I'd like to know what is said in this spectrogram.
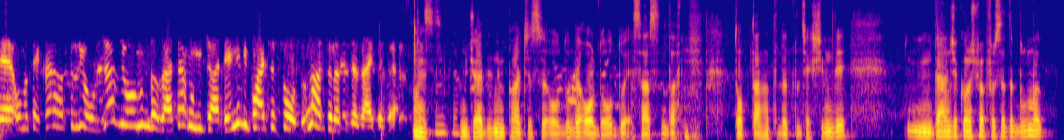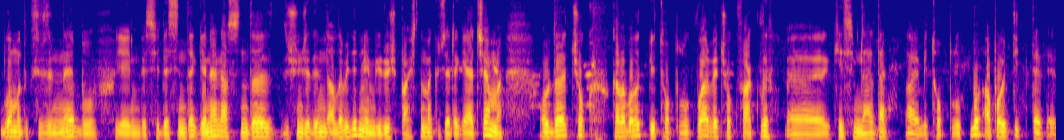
e, onu tekrar hatırlıyor olacağız ve onun da zaten bu mücadelenin bir parçası olduğunu hatırlatacağız herkese. Evet, mücadelenin parçası olduğu ve orada olduğu esasında toptan hatırlatılacak. Şimdi daha önce konuşma fırsatı bulma, bulamadık sizinle bu yayın vesilesinde. Genel aslında düşüncelerini de alabilir miyim? Yürüyüş başlamak üzere gerçi ama orada çok kalabalık bir topluluk var ve çok farklı e, kesimlerden bir topluluk bu. Apolitik de, de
